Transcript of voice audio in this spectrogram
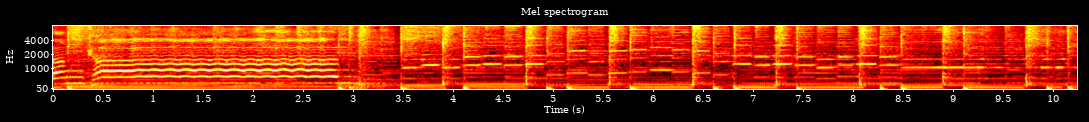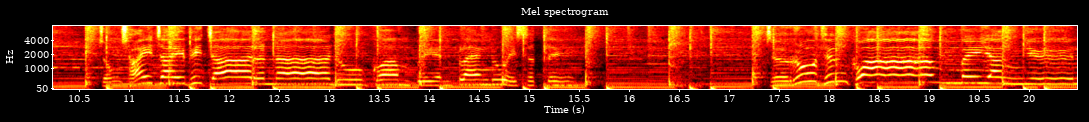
สังขารจงใช้ใจพิจารณาดูความเปลี่ยนแปลงด้วยสติจะรู้ถึงความไม่ยั่งยืน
